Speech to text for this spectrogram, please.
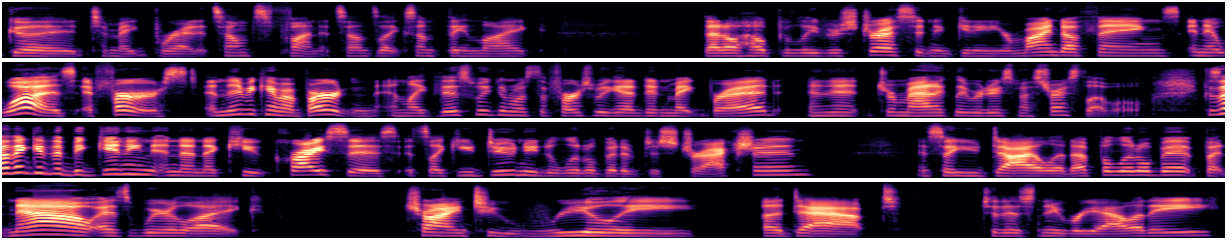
good to make bread. It sounds fun. It sounds like something like that'll help relieve your stress and getting your mind off things. And it was at first, and then it became a burden. And like this weekend was the first weekend I didn't make bread, and it dramatically reduced my stress level. Because I think in the beginning, in an acute crisis, it's like you do need a little bit of distraction. And so you dial it up a little bit. But now, as we're like trying to really adapt to this new reality,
